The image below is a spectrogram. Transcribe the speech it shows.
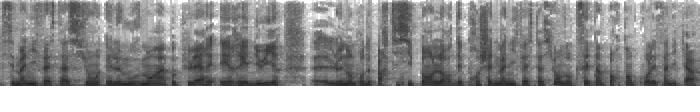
ces manifestations et le mouvement impopulaire et, et réduire euh, le nombre de participants lors des prochaines manifestations. Donc c'est important pour les syndicats.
